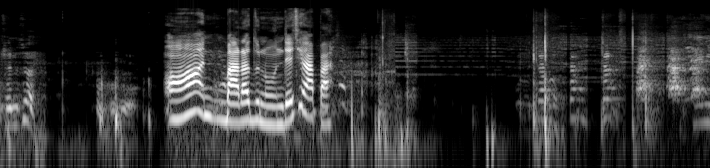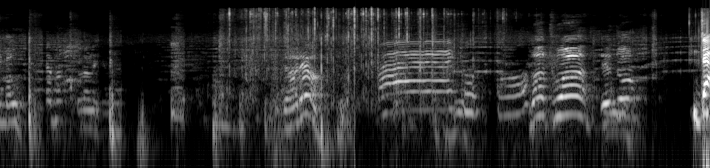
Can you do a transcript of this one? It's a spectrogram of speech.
छैन सर अँ भाँडा धुनु हुँदै थियो आपा ल छुवा देजो जा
